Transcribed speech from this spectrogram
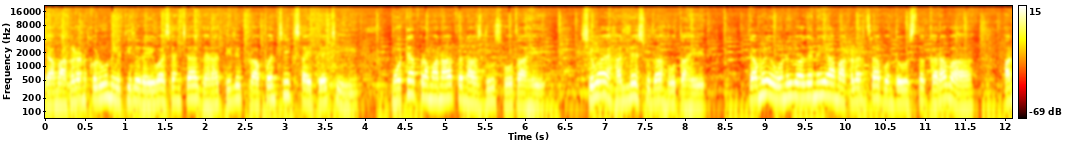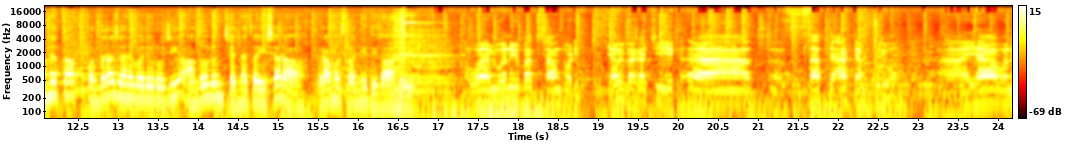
या माकडांकडून येथील रहिवाशांच्या घरातील प्रापंचिक साहित्याची मोठ्या प्रमाणात नासधूस होत आहे. शिवाय हल्लेसुद्धा होत आहेत. त्यामुळे वन विभागाने या माकडांचा बंदोबस्त करावा. अन्यथा पंधरा जानेवारी रोजी आंदोलन छेडण्याचा इशारा ग्रामस्थांनी दिला आहे. वन वन विभाग सावंतवाडी. या विभागाची एक सात ते आठ टेम्पो घेऊन ह्या वन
